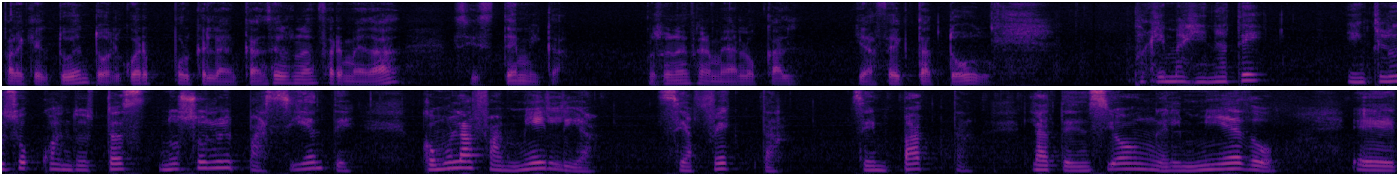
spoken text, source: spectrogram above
para que actúe en todo el cuerpo, porque el cáncer es una enfermedad sistémica, no es una enfermedad local y afecta a todo. Porque imagínate, incluso cuando estás, no solo el paciente, cómo la familia se afecta, se impacta, la tensión, el miedo, eh,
